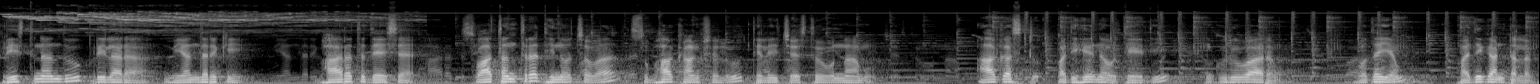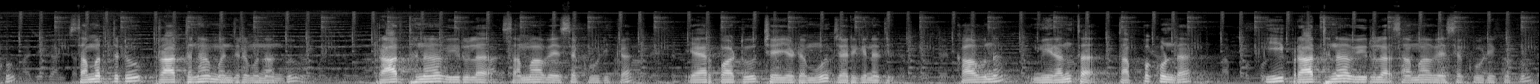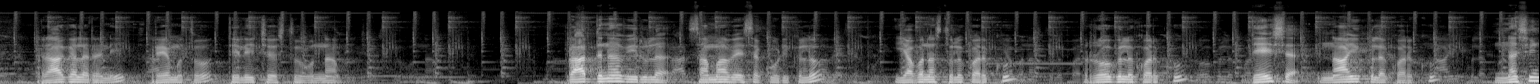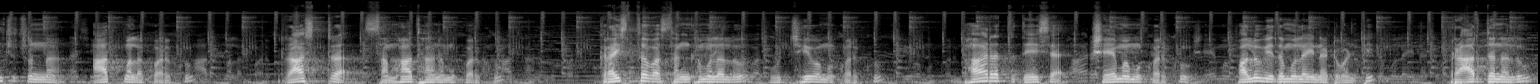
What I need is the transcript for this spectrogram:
క్రీస్తునందు ప్రిలారా మీ అందరికీ భారతదేశ స్వాతంత్ర దినోత్సవ శుభాకాంక్షలు తెలియచేస్తూ ఉన్నాము. ఆగస్టు పదిహేనవ తేదీ గురువారం ఉదయం పది గంటలకు సమర్థుడు ప్రార్థనా మందిరమునందు ప్రార్థనా వీరుల సమావేశ కూడిక ఏర్పాటు చేయడము జరిగినది. కావున మీరంతా తప్పకుండా ఈ ప్రార్థనా వీరుల సమావేశ కూడికకు రాగలరని ప్రేమతో తెలియచేస్తూ ఉన్నాం. ప్రార్థనా వీరుల సమావేశ కూడికలో యవనస్తుల కొరకు రోగుల కొరకు దేశ నాయకుల కొరకు నశించుచున్న ఆత్మల కొరకు రాష్ట్ర సమాధానము కొరకు క్రైస్తవ సంఘములలో ఉజ్జీవము కొరకు భారతదేశ క్షేమము కొరకు పలు విధములైనటువంటి ప్రార్థనలు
